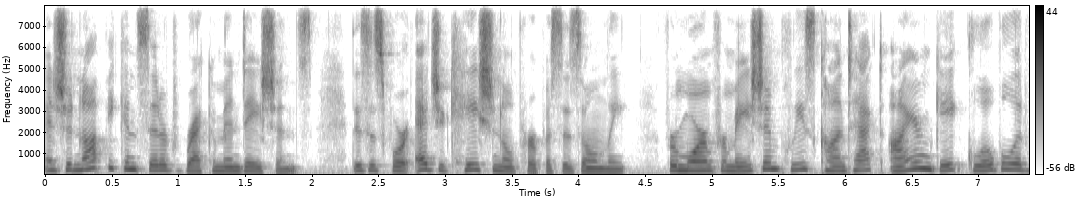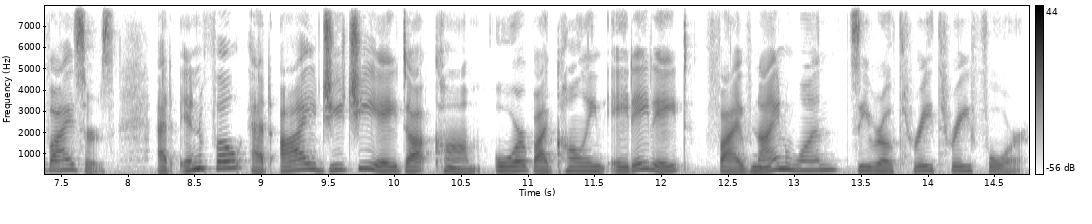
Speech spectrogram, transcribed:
and should not be considered recommendations. This is for educational purposes only. For more information, please contact Iron Gate Global Advisors at info at igga.com or by calling 888 591 0334.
